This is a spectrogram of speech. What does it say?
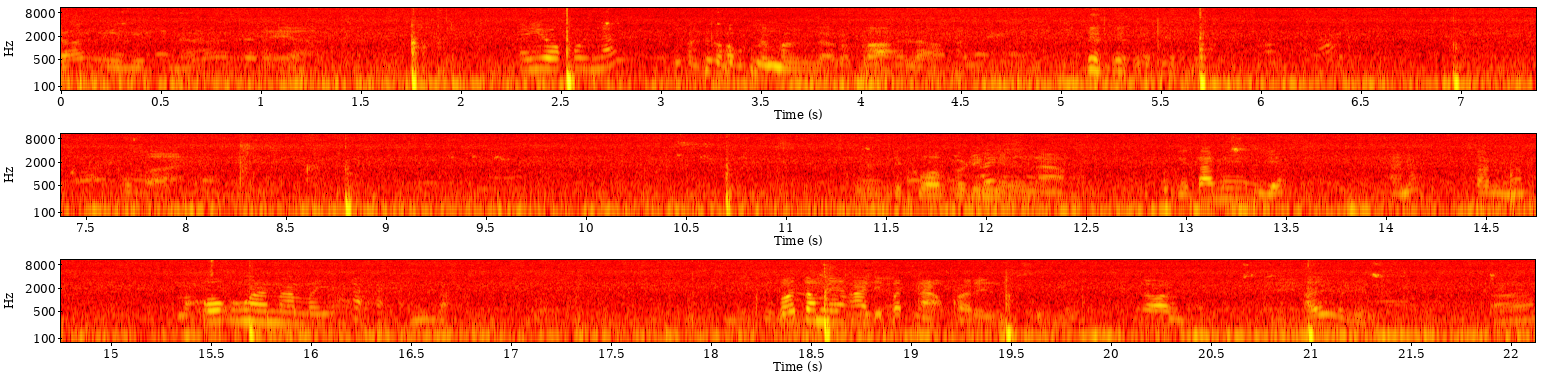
Lang, init na. Ayoko na. Ano ako naman laro? Bahala ka. Recovery meal na ako. May kami yun dyan. Ano? Kami na. Nakuha ko nga mamaya. Ba't ang may kalipat na ako pa rin? Saan? Ay, rin. Ah?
